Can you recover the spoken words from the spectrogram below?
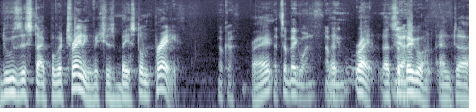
do this type of a training, which is based on prey, Okay. right? That's a big one. I That- mean, right, that's yeah. a big one. And uh,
